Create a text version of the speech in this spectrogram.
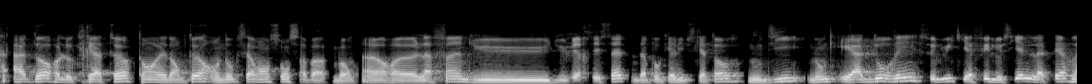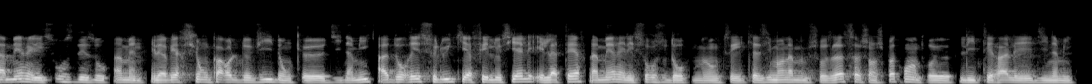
Adore le Créateur, ton Rédempteur, en observant son sabbat. Bon. Alors euh, la fin du, du verset 7 d'Apocalypse 14 nous dit donc et adorer celui qui a fait le ciel, la terre, la mer et les sources des eaux. Amen. Et la version parole de vie donc dynamique. Adorer celui qui a fait le ciel et la terre, la mer et les sources d'eau. Donc c'est quasiment la même chose là. Ça change pas trop entre littéral et dynamique.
